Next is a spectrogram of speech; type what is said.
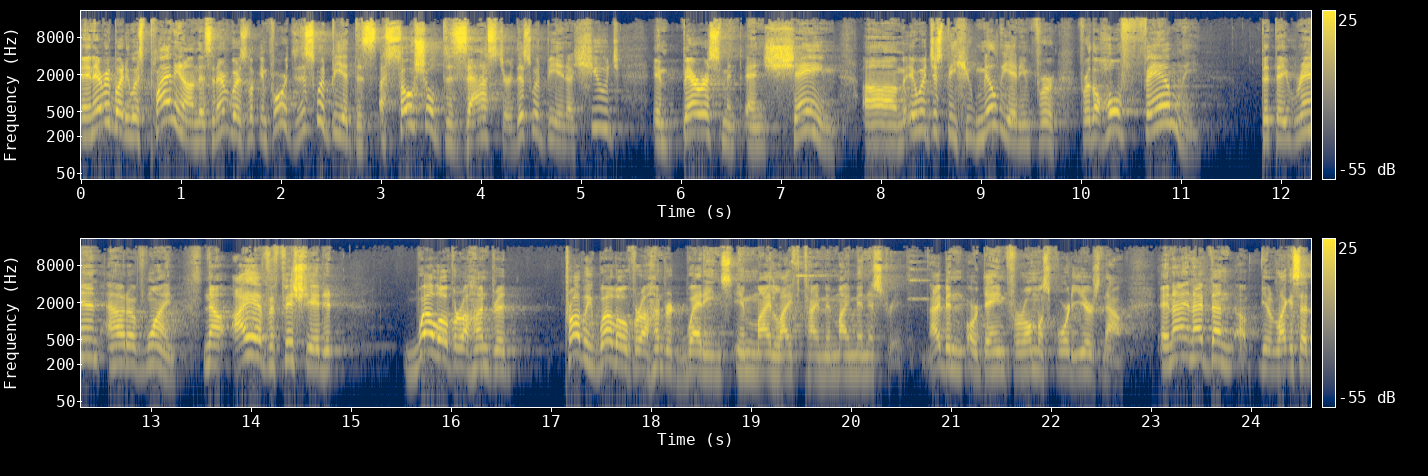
And everybody was planning on this and everybody's looking forward to this. This would be a, a social disaster. This would be a huge embarrassment and shame. Um, it would just be humiliating for, for the whole family that they ran out of wine. Now, I have officiated well over a hundred, probably well over a hundred weddings in my lifetime in my ministry. I've been ordained for almost 40 years now. And, I, have done, uh, you know, like I said,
